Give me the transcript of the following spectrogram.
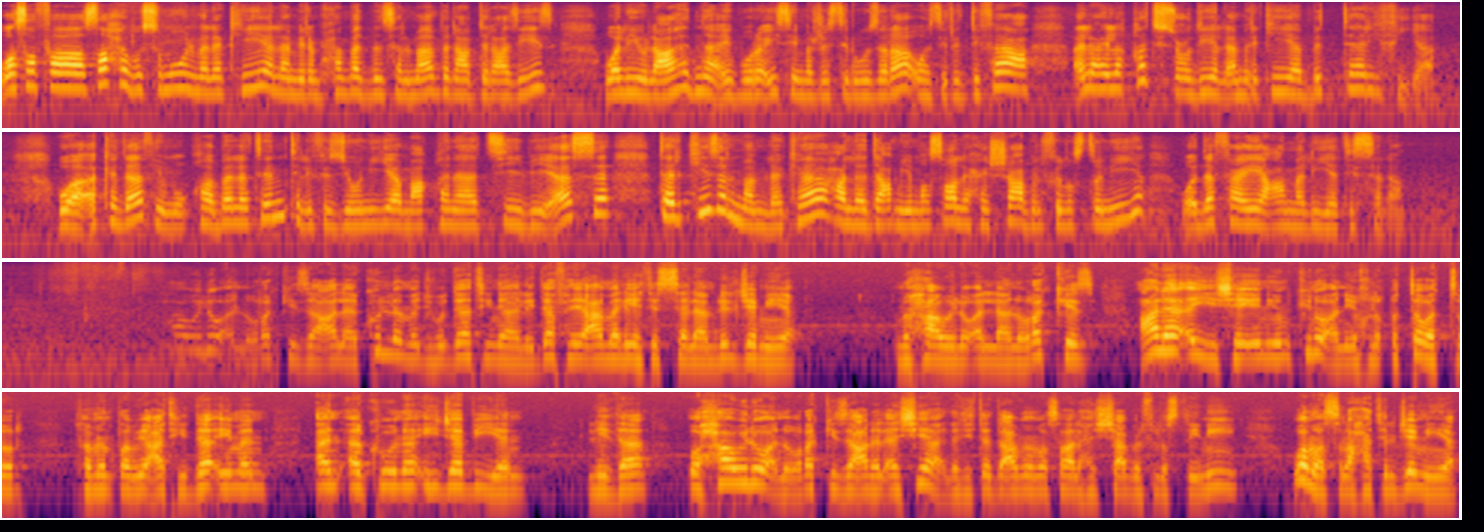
وصف صاحب السمو الملكي الأمير محمد بن سلمان بن عبد العزيز ولي العهد نائب رئيس مجلس الوزراء وزير الدفاع العلاقات السعودية الأمريكية بالتاريخية. وأكد في مقابلة تلفزيونية مع قناة CBS تركيز المملكة على دعم مصالح الشعب الفلسطيني ودفع عملية السلام. نحاول أن نركز على كل مجهوداتنا لدفع عملية السلام للجميع. نحاول ألا نركز على أي شيء يمكن أن يخلق التوتر. فمن طبيعتي دائما أن أكون إيجابيا. لذا أحاول أن أركز على الأشياء التي تدعم مصالح الشعب الفلسطيني ومصلحة الجميع.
